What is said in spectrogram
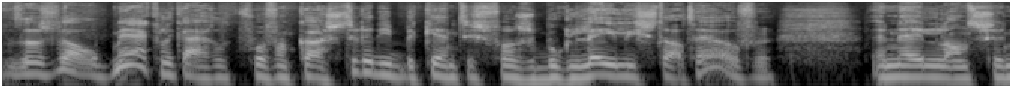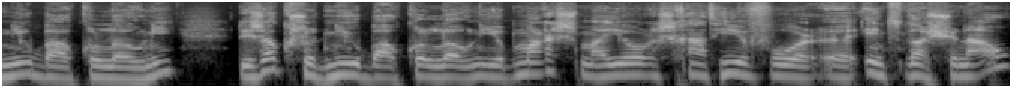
dat is wel opmerkelijk eigenlijk voor Van Kasteren... die bekend is van zijn boek Lelystad, hè, over een Nederlandse nieuwbouwkolonie. Er is ook een soort nieuwbouwkolonie op Mars... maar Joris gaat hiervoor uh, internationaal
